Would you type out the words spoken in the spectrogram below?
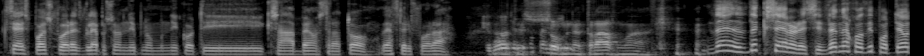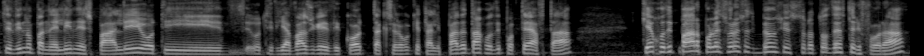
Ξέρεις πόσες φορές βλέπω στον ύπνο μου Νίκο ότι ξαναμπαίνω στρατό, δεύτερη φορά; Εγώ Ότι ότι σου έμεινε τραύμα. δεν, δεν ξέρω ρε εσύ, δεν έχω δει ποτέ ότι δίνω πανελλήνιες πάλι, ότι, ότι διαβάζω για ειδικότητα, ξέρω εγώ και τα λοιπά. Δεν τα έχω δει ποτέ αυτά. Και έχω δει πάρα πολλές φορές ότι μπαίνω στο στρατό δεύτερη φορά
